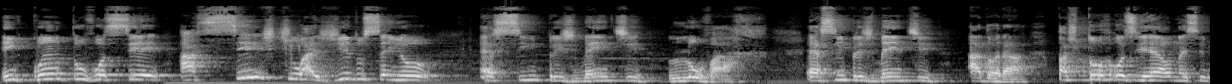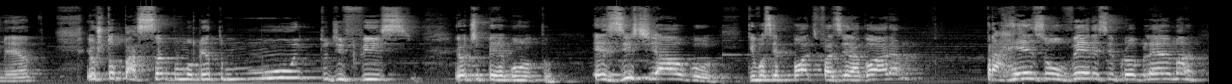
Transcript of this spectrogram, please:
enquanto você assiste o agir do Senhor é simplesmente louvar, é simplesmente adorar. Pastor Osiel Nascimento, eu estou passando por um momento muito difícil. Eu te pergunto: existe algo que você pode fazer agora para resolver esse problema?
